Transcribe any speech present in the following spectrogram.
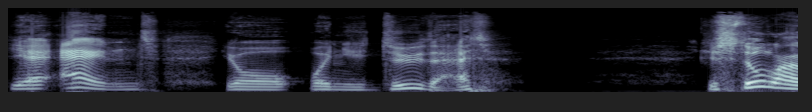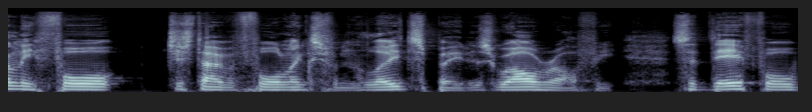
Yeah, and you're when you do that, you're still only four just over four lengths from the lead speed as well, Ralphie. So therefore,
